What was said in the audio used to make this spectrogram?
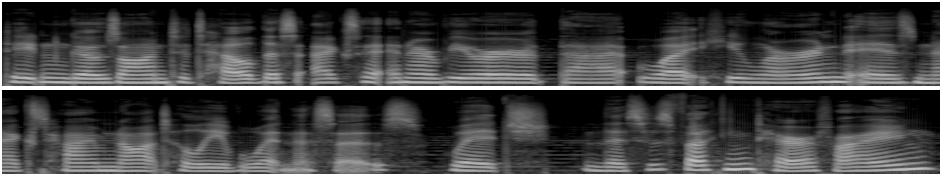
Dayton goes on to tell this exit interviewer that what he learned is next time not to leave witnesses, which this is fucking terrifying.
